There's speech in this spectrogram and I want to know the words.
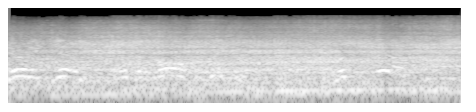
Jerry Jennings in the pole position. Looks good.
